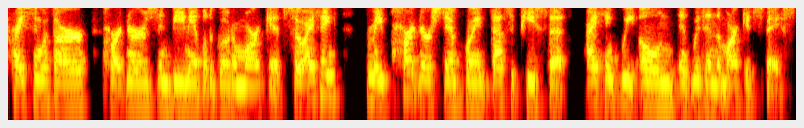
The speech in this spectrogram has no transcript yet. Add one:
pricing with our partners and being able to go to market. So I think from a partner standpoint, that's a piece that I think we own within the market space.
